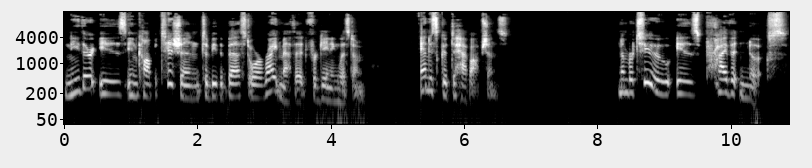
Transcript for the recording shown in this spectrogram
neither is in competition to be the best or right method for gaining wisdom, and it's good to have options. Number two is private nooks.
